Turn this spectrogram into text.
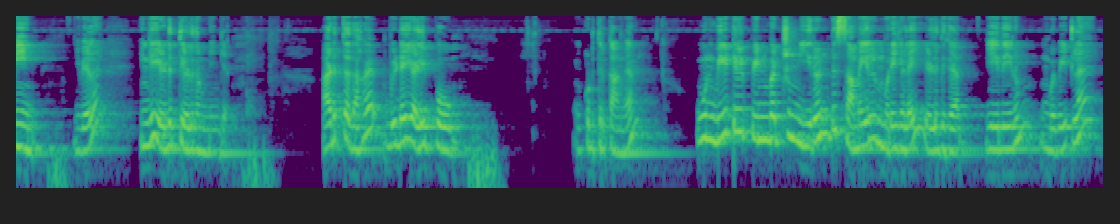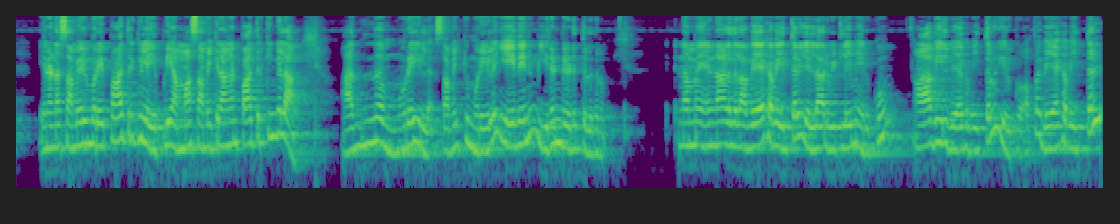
மீன். இவையில் இங்கே எடுத்து எழுதணும் நீங்கள் அடுத்ததாக விடை அளிப்போம். கொடுத்துருக்காங்க. உன் வீட்டில் பின்பற்றும் இரண்டு சமையல் முறைகளை எழுதுக. ஏதேனும் உங்கள் வீட்டில் என்னென்ன சமையல் முறை பார்த்துருக்கீங்களா? எப்படி அம்மா சமைக்கிறாங்கன்னு பார்த்துருக்கீங்களா? அந்த முறையில் சமைக்கும் முறையில் ஏதேனும் இரண்டு எடுத்து எழுதணும். நம்ம என்ன எழுதலாம்? வேக வைத்தல் எல்லார் வீட்லேயுமே இருக்கும். ஆவியில் வேக வைத்தலும் இருக்கும். அப்போ வேக வைத்தல்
